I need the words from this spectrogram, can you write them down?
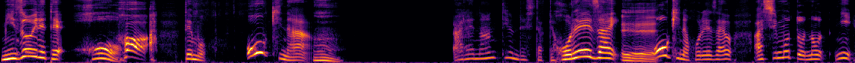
水を入れて、ほう。はあ、あでも、大きな、うん。あれなんて言うんでしたっけ？保冷剤。ええ大きな保冷剤を足元のに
